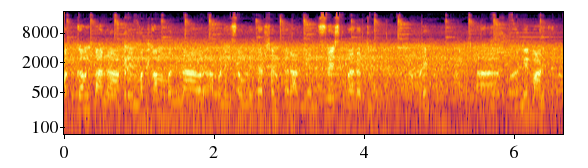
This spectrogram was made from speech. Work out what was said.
મક્કમતાના આપણે, મક્કમ મનના આપણે સૌને દર્શન કરાવીએ અને શ્રેષ્ઠ ભારતનું આપણે નિર્માણ કરીએ.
